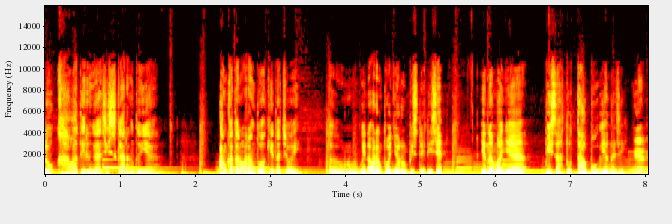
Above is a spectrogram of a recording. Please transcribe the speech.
Lu khawatir nggak sih sekarang tuh ya? Angkatan orang tua kita coy. eh, mungkin orang tuanya Rumpis Dedis ya. Yang namanya pisah tuh tabu ya nggak sih? Iya.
